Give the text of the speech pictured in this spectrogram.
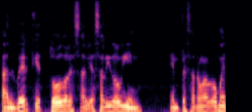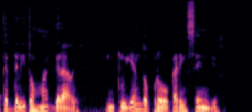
Al ver que todo les había salido bien, empezaron a cometer delitos más graves, incluyendo provocar incendios.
